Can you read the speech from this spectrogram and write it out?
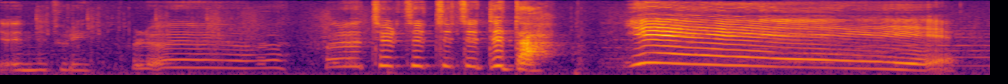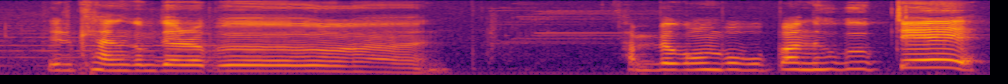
얘네 둘이 칠칠칠칠 됐다. 예! 이렇게 하는 겁니다, 여러분. 300원 못 받는 흑읍제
